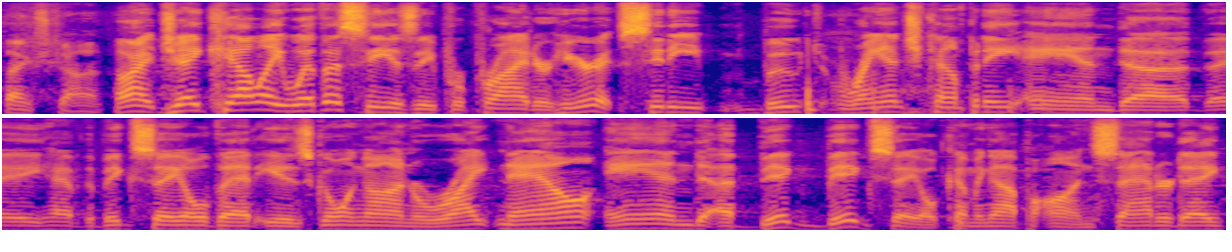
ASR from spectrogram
Thanks, John. All right, Jay Kelly with us. He is the proprietor here at City Boot Ranch Company, and uh, they have the big sale that is going on right now, and a big, big sale coming up on Saturday.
